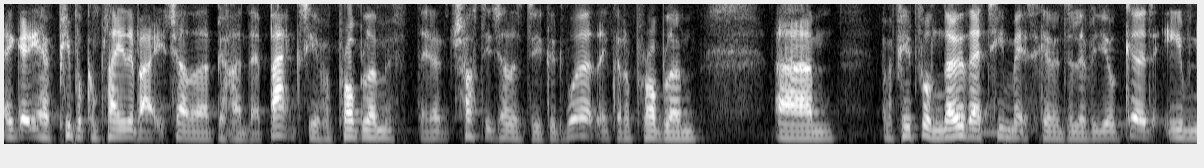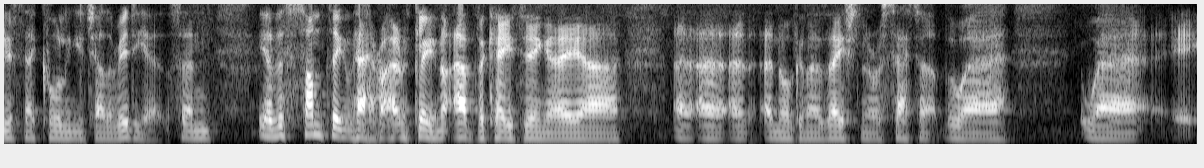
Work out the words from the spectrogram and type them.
You have people complain about each other behind their backs. You have a problem. If they don't trust each other to do good work, they've got a problem. Um, people know their teammates are going to deliver your good, even if they're calling each other idiots. And you know, there's something there. Right? I'm clearly not advocating a, uh, a, a, an organisation or a setup where where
